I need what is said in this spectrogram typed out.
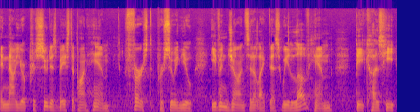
and now your pursuit is based upon Him first pursuing you. Even John said it like this We love Him because He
